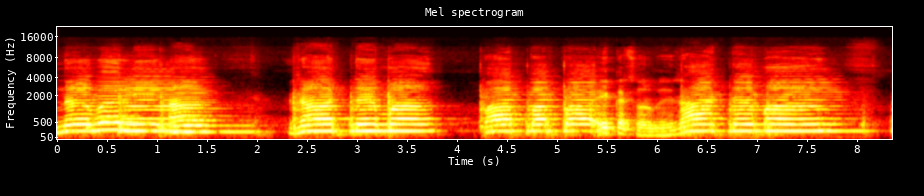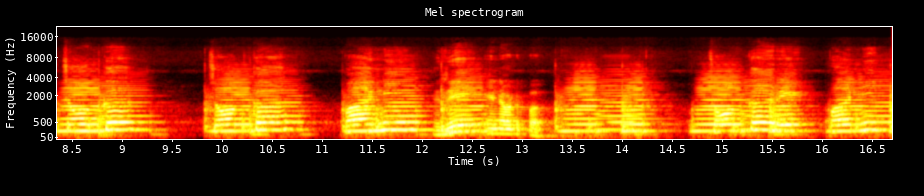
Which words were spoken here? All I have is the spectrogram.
નવલી આ. રાતમાં. પા પા પા એક જ સ્વરૂપ છે રાતમાં. ચોક ચોક પાની રે એના માટે પ. ચોક રે પાની પ.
